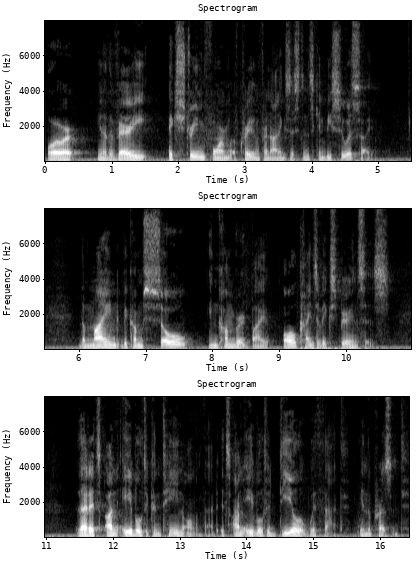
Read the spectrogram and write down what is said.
Or, you know, the very extreme form of craving for non-existence can be suicide. The mind becomes so encumbered by all kinds of experiences that it's unable to contain all of that. It's unable to deal with that in the present.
